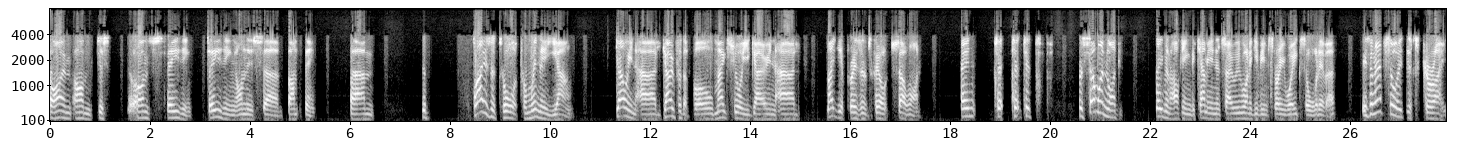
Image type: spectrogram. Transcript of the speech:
I'm. I'm just. I'm seething, seething on this uh, bump thing. Um, the players are taught from when they're young. Go in hard. Go for the ball. Make sure you go in hard. Make your presence felt. So on. And to, to, to, for someone like Stephen Hocking to come in and say we want to give him three weeks or whatever is an absolute disgrace.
